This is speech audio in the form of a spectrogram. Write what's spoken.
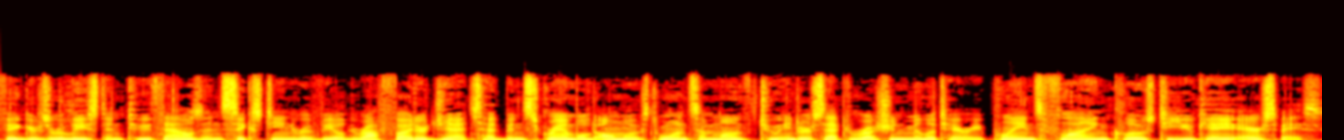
Figures released in 2016 revealed RAF fighter jets had been scrambled almost once a month to intercept Russian military planes flying close to UK airspace.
